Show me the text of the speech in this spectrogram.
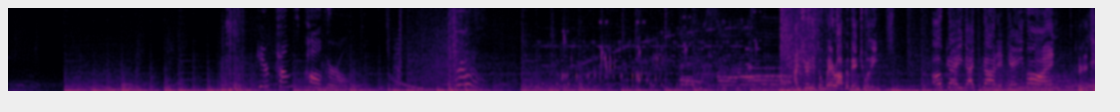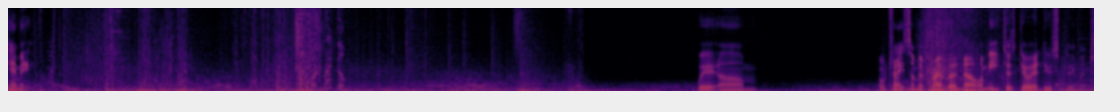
Here comes Call Girl. Brutal! I'm sure this will wear off eventually. Okay, that's got it. Game on. Can you kill wrecked him. Wait, um... I'm trying to summon friend, but no, let me just go ahead and do some damage.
